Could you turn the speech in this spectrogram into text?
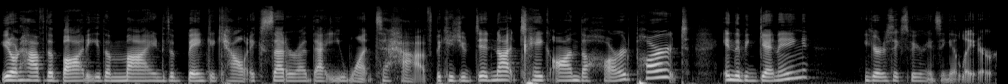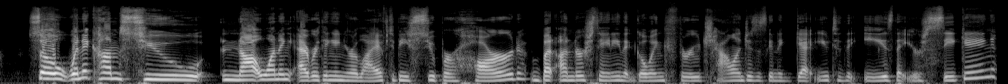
you don't have the body, the mind, the bank account, etc. that you want to have because you did not take on the hard part in the beginning, you're just experiencing it later. So, when it comes to not wanting everything in your life to be super hard, but understanding that going through challenges is going to get you to the ease that you're seeking.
